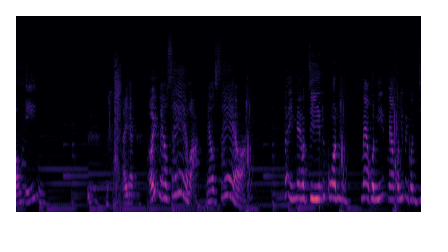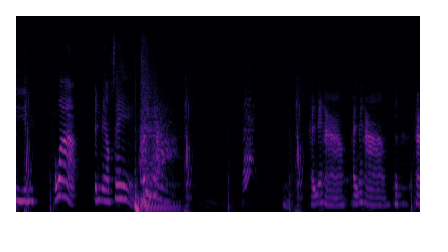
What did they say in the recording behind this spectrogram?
ของจริงไอ้เหี้ยเอ้ยแมวแซ่ว่ะ แมวแซ่ว่ะเฮ้ยแมวจีนทุกคน แมวคนนี้ แมวคนนี้เป็นคนจีน เพราะว่าเป็นแมวแซ่เฮ้ยยาใครไม่หา ใครไม่หาหา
